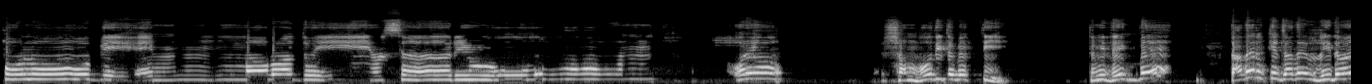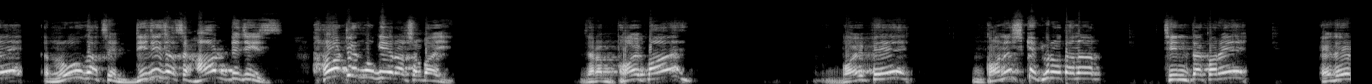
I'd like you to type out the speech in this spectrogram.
قلوبهم مرض يسارعون ওরেও সম্বোধিত ব্যক্তি তুমি দেখবে তাদেরকে যাদের হৃদয়ে রোগ আছে ডিজিজ আছে হার্ট ডিজিজ হার্টের রোগী এরা সবাই যারা ভয় পায় ভয় পেয়ে গণেশকে ফেরত আনার চিন্তা করে এদের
